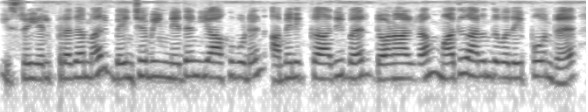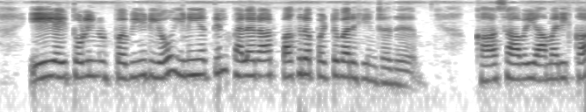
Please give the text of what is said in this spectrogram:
இஸ்ரேல் பிரதமர் பெஞ்சமின் நெதன்யாகுவுடன் அமெரிக்க அதிபர் டொனால்ட் ட்ரம்ப் மது அருந்துவதைப் போன்ற ஏஐ தொழில்நுட்ப வீடியோ இணையத்தில் பலரால் பகிரப்பட்டு வருகின்றது. காசாவை அமெரிக்கா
